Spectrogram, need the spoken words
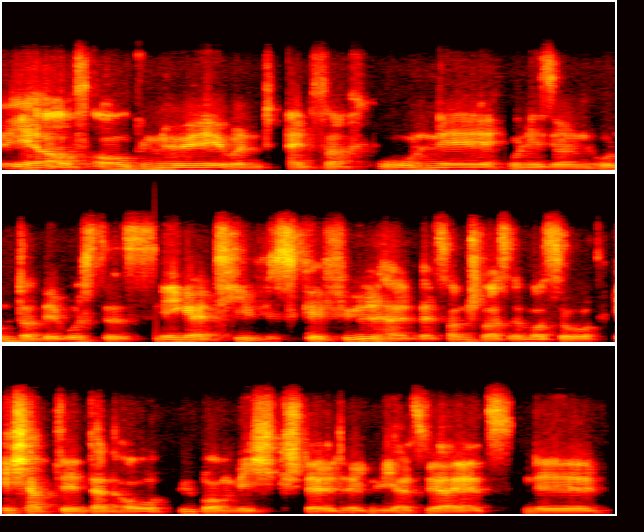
Eher auf Augenhöhe und einfach ohne ohne, ohne so ein unterbewusstes negatives Gefühl halt, weil sonst war es immer so, ich habe den dann auch über mich gestellt irgendwie, als wäre jetzt eine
